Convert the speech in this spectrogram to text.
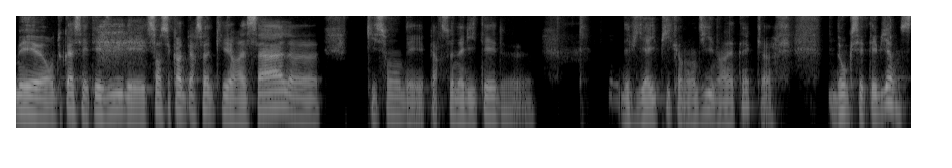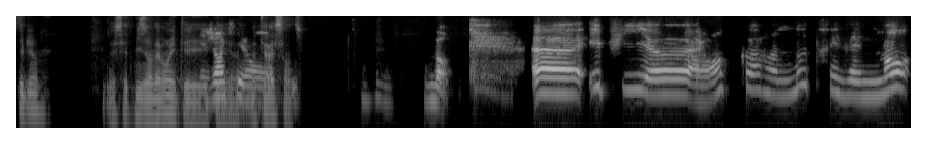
mais en tout cas, ça a été vu des 150 personnes qui étaient dans la salle, qui sont des personnalités de, des VIP, comme on dit dans la tech. Donc, c'était bien, c'était bien. Cette mise en avant était, intéressante. Bon. Euh, et puis, euh, alors encore un autre événement,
